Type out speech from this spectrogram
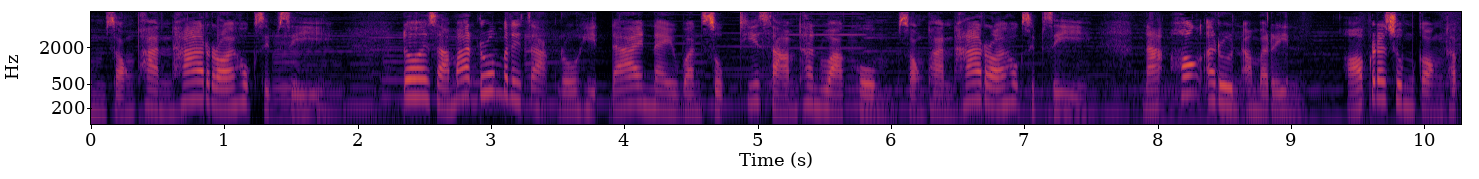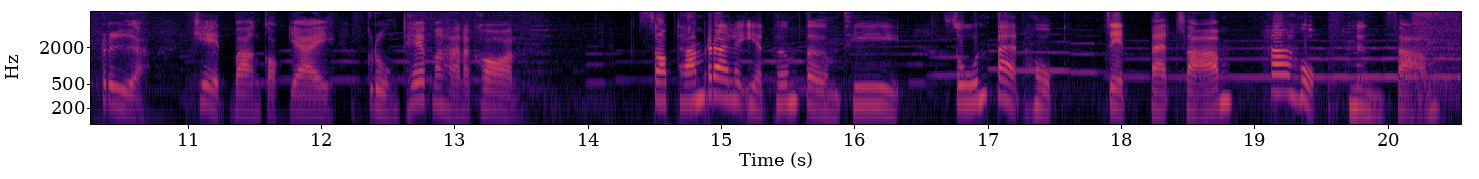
ม 2564 โดยสามารถร่วมบริจาคโลหิตได้ในวันศุกร์ที่ 3 ธันวาคม 2564 ณ ห้องอรุณอมรินทร์หอประชุมกองทัพเรือ เขตบางกอกใหญ่ กรุงเทพมหานคร สอบถามรายละเอียดเพิ่มเติมที่ 086 783 5613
